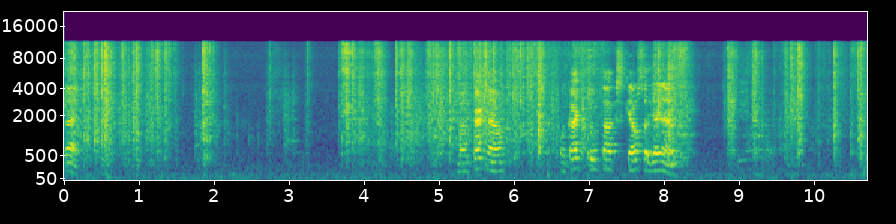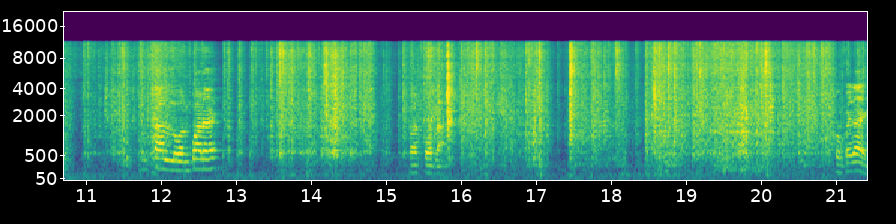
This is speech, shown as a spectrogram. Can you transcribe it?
Đây. Bằng cách nào? Bằng cách chúng ta kéo sợi dây này. Chúng ta luồn qua đây và cột lại cột cái đây.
